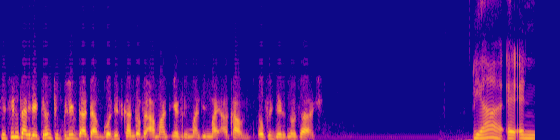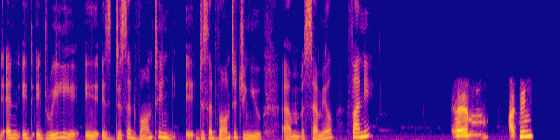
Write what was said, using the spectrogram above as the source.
it seems like they tend to believe that I've got this kind of amount every month in my account. Of which there is no such. Yeah, and and it, it really is disadvantaging disadvantaging you, um, Samuel. Fanie. Um, I think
